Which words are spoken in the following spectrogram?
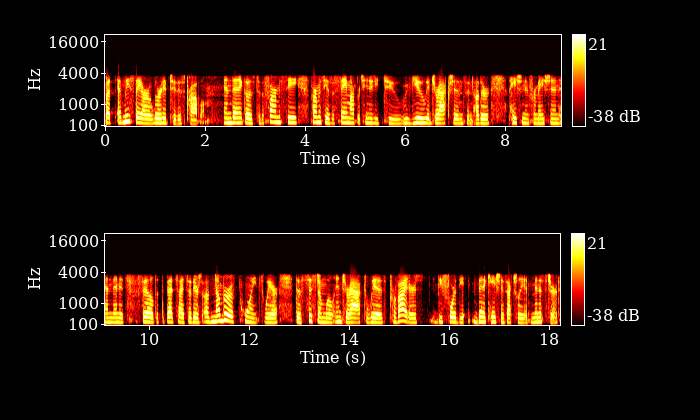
But at least they are alerted to this problem and then it goes to the pharmacy. Pharmacy has the same opportunity to review interactions and other patient information, and then it's filled at the bedside. So there's a number of points where the system will interact with providers before the medication is actually administered.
